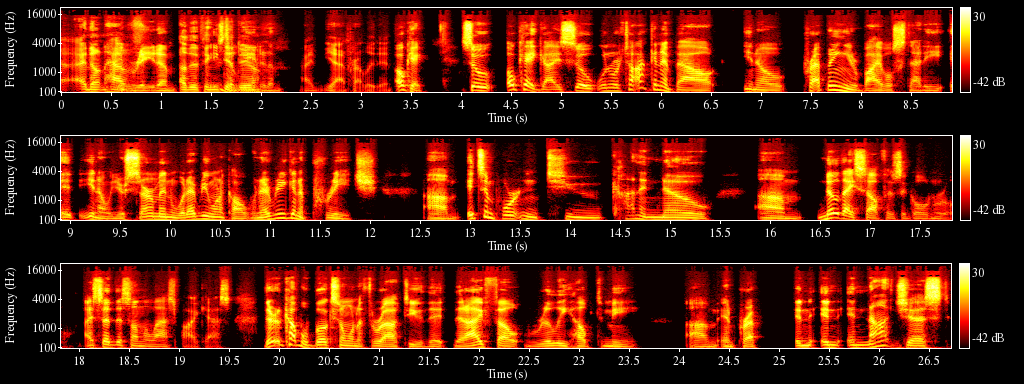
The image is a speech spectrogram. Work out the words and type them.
I don't have You read them. other things You to do. deleted 'em. I, yeah, I probably did. Okay. So, okay, guys. So when we're talking about you know, prepping your Bible study, it, you know, your sermon, whatever you want to call it, whenever you're going to preach, um, it's important to kind of know um, know thyself is a golden rule. I said this on the last podcast. There are a couple books I want to throw out to you that that I felt really helped me um, in prep, and and and not just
